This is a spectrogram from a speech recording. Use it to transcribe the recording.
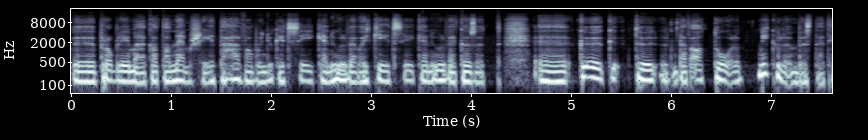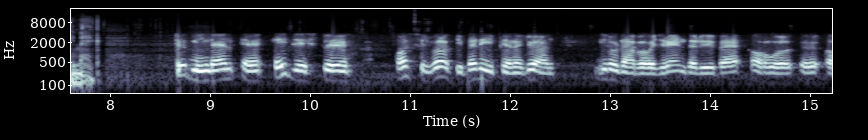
ö, problémákat a nem sétálva, mondjuk egy széken ülve, vagy két széken ülve között, ö, tő, tehát attól. Mi különbözteti meg? Több minden. Egyrészt az, hogy valaki belépjen egy olyan irodába vagy rendelőbe, ahol a,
